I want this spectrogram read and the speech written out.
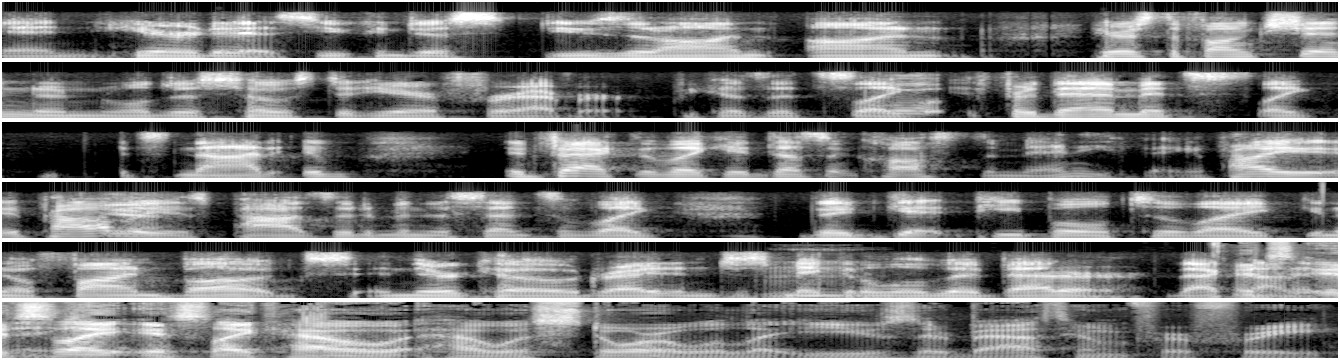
And here it is. You can just use it on on. Here's the function, and we'll just host it here forever because it's like well, for them, it's like it's not. It, in fact, like it doesn't cost them anything. It probably it probably yeah. is positive in the sense of like they'd get people to like you know find bugs in their code, right, and just make mm. it a mm. little bit better. That kind it's, of it's thing. like it's like how how a store will let you use their bathroom for free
